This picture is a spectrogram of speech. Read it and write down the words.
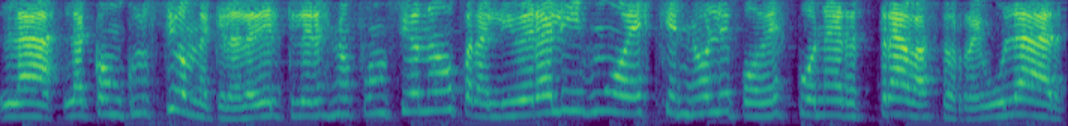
La, la conclusión de que la ley de alquileres no funcionó para el liberalismo es que no le podés poner trabas o regular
